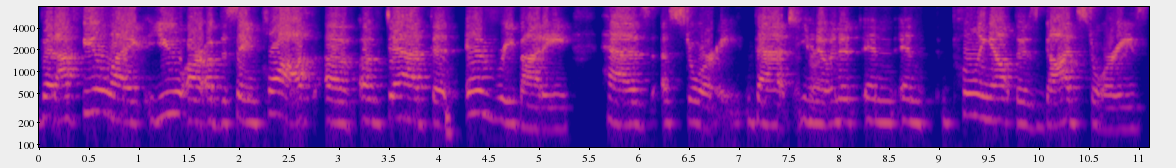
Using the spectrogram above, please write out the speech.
But i feel like you are of the same cloth of, of dad that everybody has a story that you know and, and and pulling out those god stories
